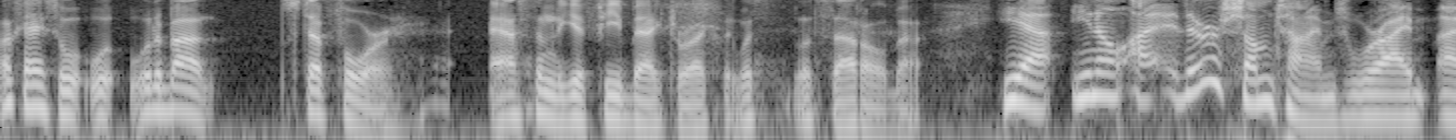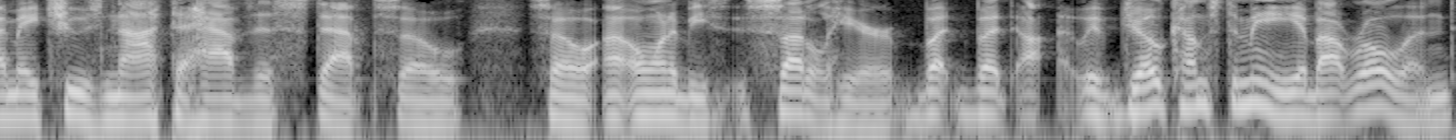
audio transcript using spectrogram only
Okay, so w- what about step four? Ask them to give feedback directly. What's what's that all about? Yeah, you know, I, there are some times where I, I may choose not to have this step. So so I, I want to be subtle here. But but uh, if Joe comes to me about Roland,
